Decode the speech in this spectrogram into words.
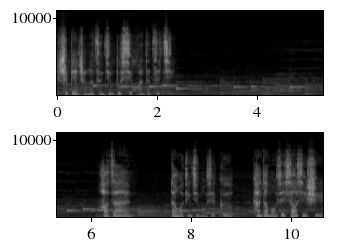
是变成了曾经不喜欢的自己。好在，当我听起某些歌，看到某些消息时，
